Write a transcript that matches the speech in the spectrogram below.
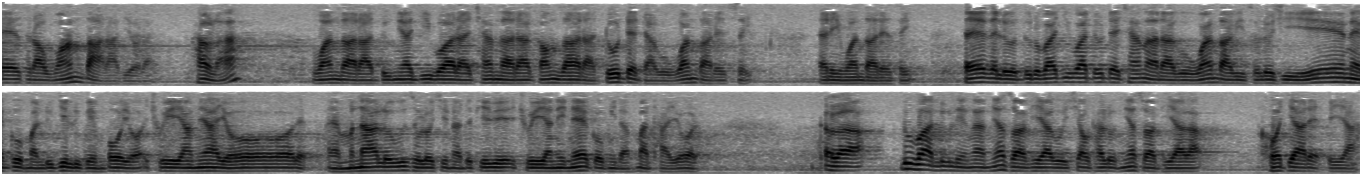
တယ်ဆိုတာဝမ်းသာတာပြောတာဟုတ်လားဝမ်းသာတာသူများကြီးပွားတာချမ်းသာတာကောင်းစားတာတိုးတက်တာကိုဝမ်းသာတဲ့စိတ်အဲဒီဝမ်းသာတဲ့စိတ်အဲဒါလို့သူတစ်ပါးကြီးပွားတိုးတက်ချမ်းသာတာကိုဝမ်းသာပြီဆိုလို့ရှိရင်တဲ့ကို့မှာလူကြီးလူပင်ပေါ်ရောအချွေရံများရောတဲ့အဲမနာလိုဘူးဆိုလို့ရှိရင်တော့တဖြည်းဖြည်းအချွေရံနေနဲ့ကုန်ပြီတာမှတ်ထားရောတဲ့ဒါကသူ့ဘလူလင်ကမြတ်စွာဘုရားကိုလျှောက်ထားလို့မြတ်စွာဘုရားက ခေါ်ကြတဲ့တရား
